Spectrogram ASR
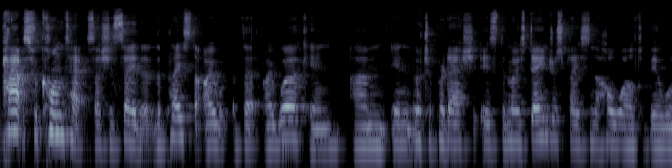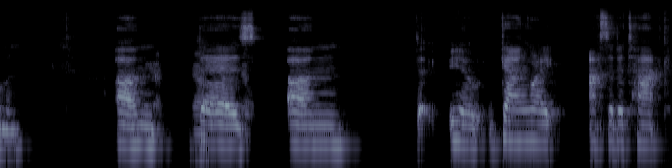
Perhaps for context, I should say that the place that I that I work in um, in Uttar Pradesh is the most dangerous place in the whole world to be a woman. Um, yeah, yeah, there's yeah. Um, the, you know gang rape, acid attack,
